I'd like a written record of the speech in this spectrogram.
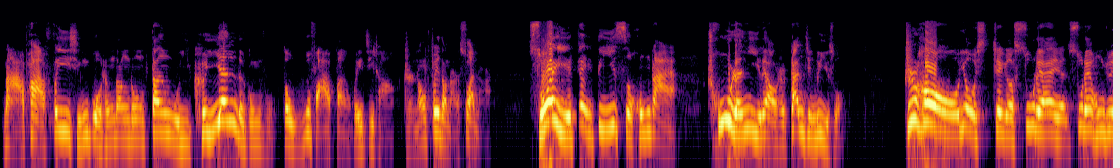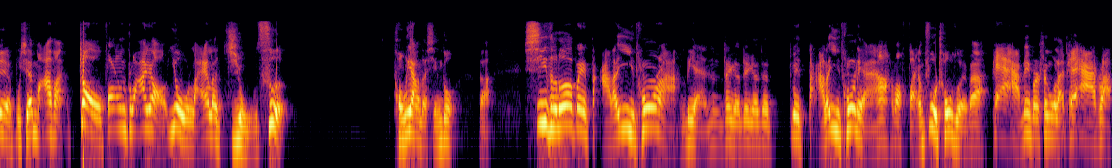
哪怕飞行过程当中耽误一颗烟的功夫，都无法返回机场，只能飞到哪儿算哪儿。所以这第一次轰炸呀，出人意料是干净利索。之后又这个苏联也苏联红军也不嫌麻烦，照方抓药，又来了九次同样的行动啊。希特勒被打了一通啊，脸这个这个这被打了一通脸啊，是吧？反复抽嘴巴，啪，那边伸过来，啪，是吧？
